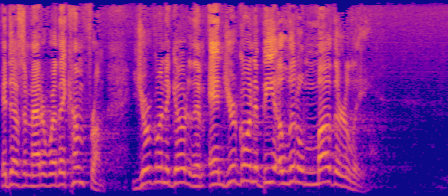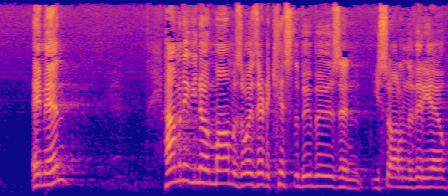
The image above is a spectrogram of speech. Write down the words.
it doesn't matter where they come from. You're going to go to them and you're going to be a little motherly. Amen? How many of you know mom was always there to kiss the boo boos and you saw it on the video?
